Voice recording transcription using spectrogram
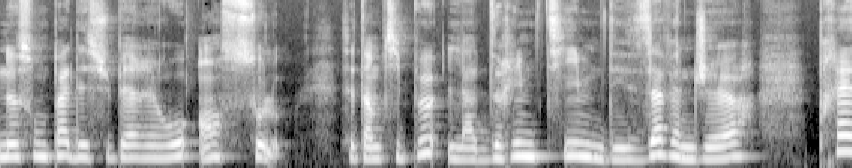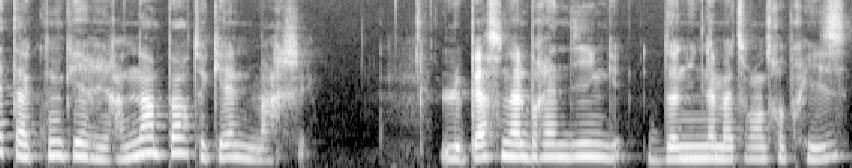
ne sont pas des super-héros en solo. C'est un petit peu la Dream Team des Avengers, prête à conquérir n'importe quel marché. Le personal branding donne une âme à entreprise,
